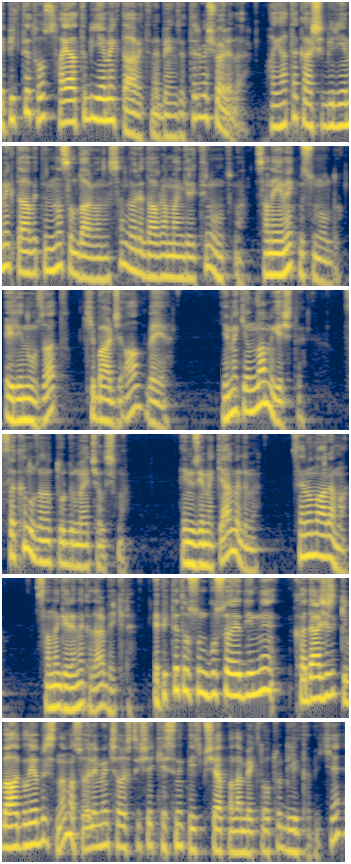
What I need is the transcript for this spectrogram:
Epiktetos hayatı bir yemek davetine benzetir ve şöyle der. Hayata karşı bir yemek davetine nasıl davranırsan öyle davranman gerektiğini unutma. Sana yemek mi sunuldu? Elini uzat, kibarca al ve ye. Yemek yanından mı geçti? Sakın uzanıp durdurmaya çalışma. Henüz yemek gelmedi mi? Sen onu arama. Sana gelene kadar bekle. Epiktetos'un bu söylediğini kadercilik gibi algılayabilirsin ama söylemeye çalıştığı şey kesinlikle hiçbir şey yapmadan bekle otur değil tabii ki.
